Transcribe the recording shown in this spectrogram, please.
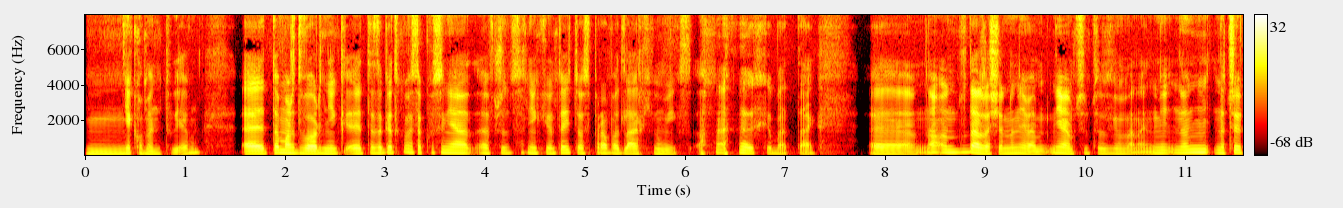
Mm, nie komentuję. E, Tomasz Dwornik, e, te zagadkowe zakłócenia w przedostatniej Q&A to sprawa dla Archium X. Chyba tak. E, no, zdarza się, no nie wiem, nie wiem, czym to jest związane. No, znaczy,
